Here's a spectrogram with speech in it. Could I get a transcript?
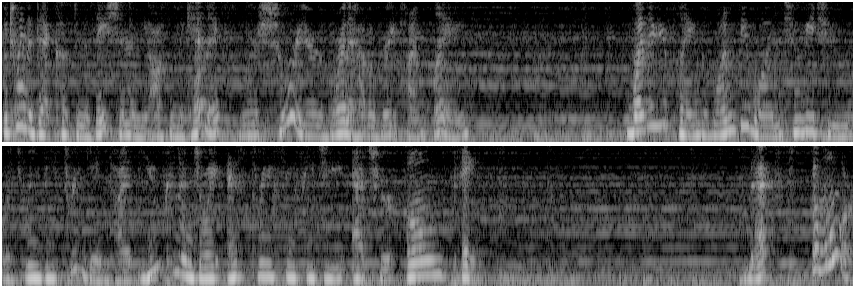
Between the deck customization and the awesome mechanics, we're sure you're going to have a great time playing. Whether you're playing the 1v1, 2v2, or 3v3 game type, you can enjoy S3CCG at your own pace. Next, the lore.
